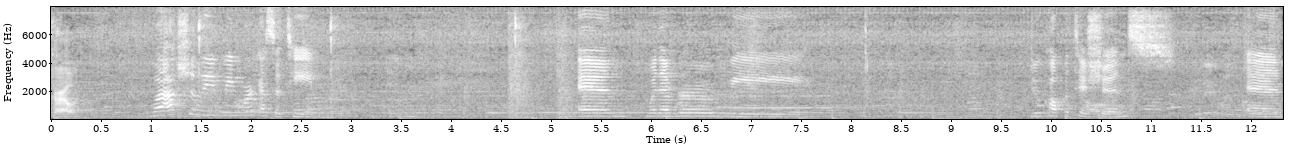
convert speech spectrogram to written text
crowd? Well, actually, we work as a team. And whenever we do competitions and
